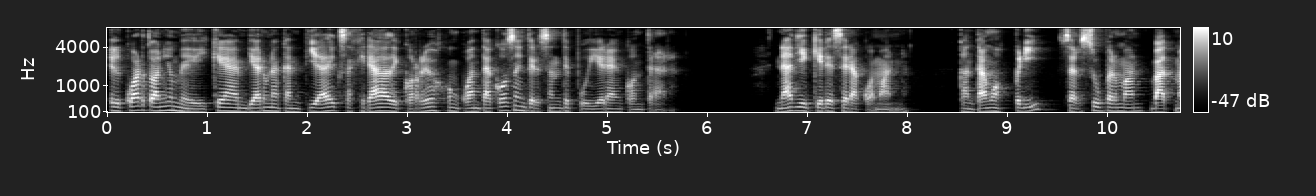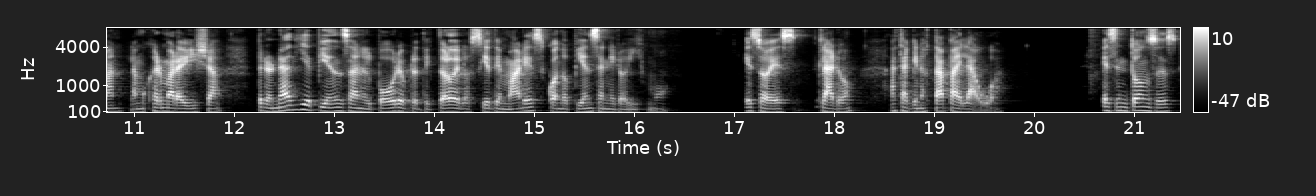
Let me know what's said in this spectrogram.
el cuarto año me dediqué a enviar una cantidad exagerada de correos con cuanta cosa interesante pudiera encontrar. Nadie quiere ser Aquaman. Cantamos PRI, ser Superman, Batman, la Mujer Maravilla, pero nadie piensa en el pobre protector de los siete mares cuando piensa en heroísmo. Eso es, claro, hasta que nos tapa el agua. Es entonces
